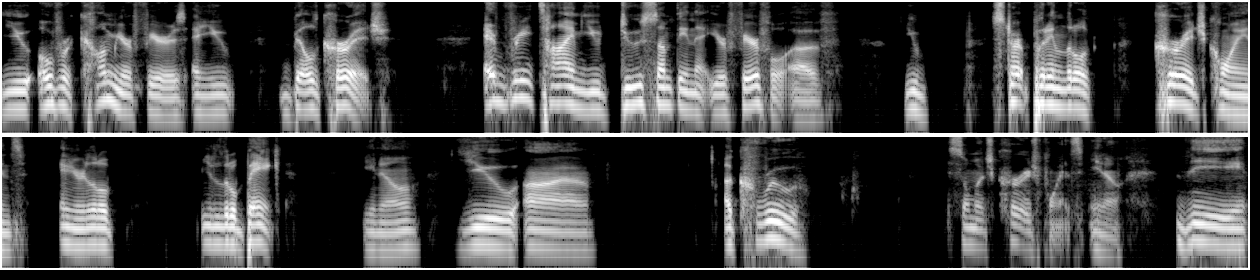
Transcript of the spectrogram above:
you overcome your fears and you build courage. Every time you do something that you're fearful of, you start putting little courage coins in your little your little bank. You know, you uh accrue so much courage points, you know. The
